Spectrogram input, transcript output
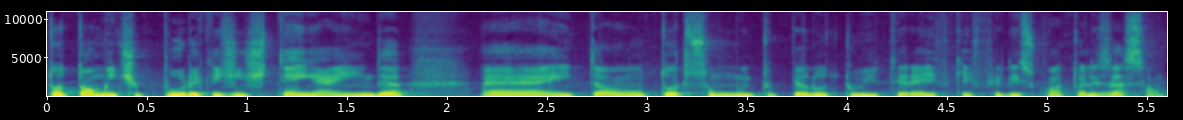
totalmente pura que a gente tem ainda. É, então, torço muito pelo Twitter aí. Fiquei feliz com a atualização.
